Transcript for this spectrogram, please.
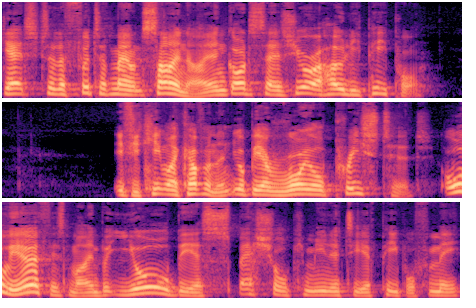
get to the foot of Mount Sinai, and God says, You're a holy people. If you keep my covenant, you'll be a royal priesthood. All the earth is mine, but you'll be a special community of people for me.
